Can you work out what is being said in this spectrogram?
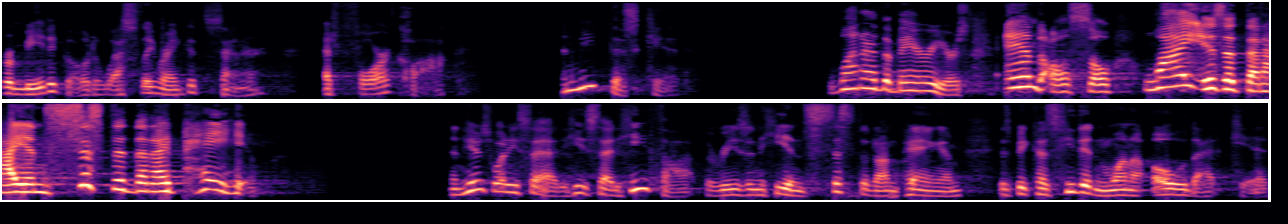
for me to go to Wesley Rankin Center at 4 o'clock and meet this kid? What are the barriers? And also, why is it that I insisted that I pay him? And here's what he said. He said he thought the reason he insisted on paying him is because he didn't want to owe that kid.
